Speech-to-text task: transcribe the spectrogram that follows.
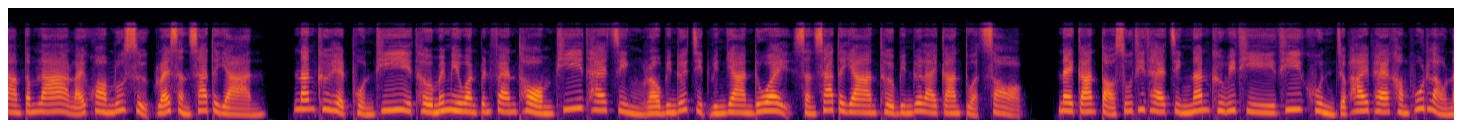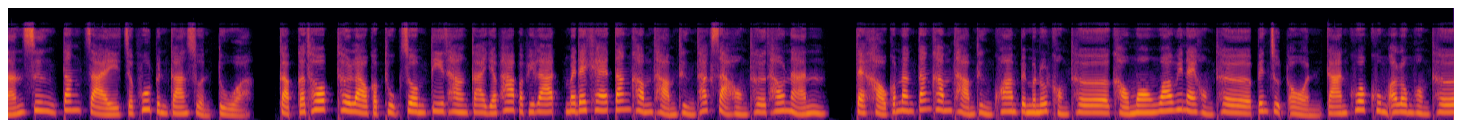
ตามตำราไร้ความรู้สึกไร้สัญชาตญาณ นั่นคือเหตุผลที่เธอไม่มีวันเป็นแฟนทอมที่แท้จริง เราบินด้วยจิตวิญญาณด้วย สัญชาตญาณ เธอบินด้วยรายการตรวจสอบ ในการต่อสู้ที่แท้จริงนั่นคือวิธีที่คุณจะพ่ายแพ้คำพูดเหล่านั้น ซึ่งตั้งใจจะพูดเป็นการส่วนตัว กับกระทบเธอราวกับถูกโจมตีทางกายภาพอภิรัตไม่ได้แค่ตั้งคำถามถึงทักษะของเธอเท่านั้น แต่เขากำลังตั้งคำถามถึงความเป็นมนุษย์ของเธอ เขามองว่าวินัยของเธอเป็นจุดอ่อน การควบคุมอารมณ์ของเธอ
